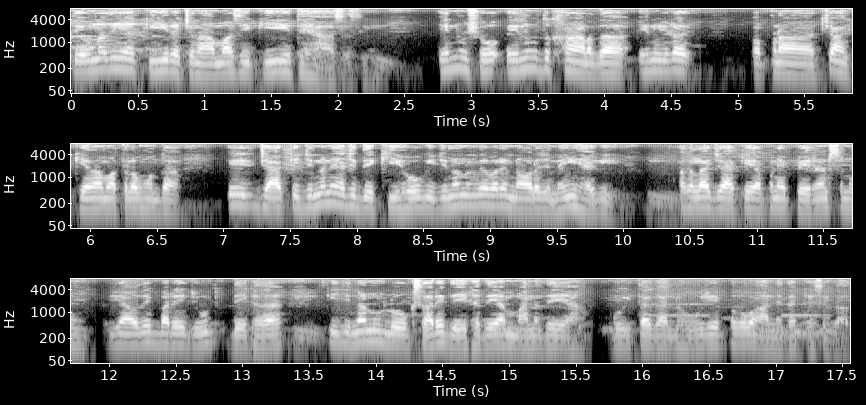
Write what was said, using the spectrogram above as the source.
ਤੇ ਉਹਨਾਂ ਦੀਆਂ ਕੀ ਰਚਨਾਵਾਂ ਸੀ ਕੀ ਇਤਿਹਾਸ ਸੀ। ਇਹਨੂੰ ਸ਼ੋ ਇਹਨੂੰ ਦਿਖਾਉਣ ਦਾ ਇਹਨੂੰ ਜਿਹੜਾ ਆਪਣਾ ਝਾਂਕੀਆਂ ਦਾ ਮਤਲਬ ਹੁੰਦਾ ਇਹ ਜਾ ਕੇ ਜਿਨ੍ਹਾਂ ਨੇ ਅੱਜ ਦੇਖੀ ਹੋਊਗੀ ਜਿਨ੍ਹਾਂ ਨੂੰ ਇਹਦੇ ਬਾਰੇ ਨੌਲੇਜ ਨਹੀਂ ਹੈਗੀ ਅਗਲਾ ਜਾ ਕੇ ਆਪਣੇ ਪੇਰੈਂਟਸ ਨੂੰ ਜਾਂ ਉਹਦੇ ਬਾਰੇ ਜ਼ਰੂਰ ਦੇਖਦਾ ਕਿ ਜਿਨ੍ਹਾਂ ਨੂੰ ਲੋਕ ਸਾਰੇ ਦੇਖਦੇ ਆ ਮੰਨਦੇ ਆ ਕੋਈ ਤਾਂ ਗੱਲ ਹੋ ਜੇ ਭਗਵਾਨ ਨੇ ਤਾਂ ਕਿਸੇ ਗੱਲ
